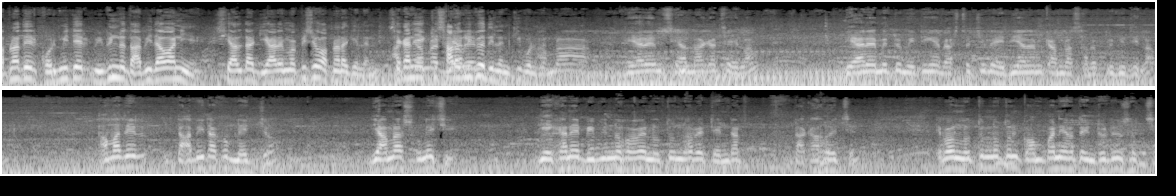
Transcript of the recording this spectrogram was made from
আপনাদের কর্মীদের বিভিন্ন দাবি দাওয়া নিয়ে শিয়ালদা ডিআরএম অফিসেও আপনারা গেলেন। সেখানে একটি স্মারকলিপিও দিলেন কি বলবেন? আমরা ডিআরএম শিয়ালদার কাছে এলাম। ডিআরএম একটু মিটিংয়ে ব্যস্ত ছিল এই ডিআরএমকে আমরা স্মারকলিপি দিলাম। আমাদের দাবিটা খুব ন্যায্য যে আমরা শুনেছি যে এখানে বিভিন্নভাবে নতুনভাবে টেন্ডার ডাকা হয়েছে এবং নতুন নতুন কোম্পানি হয়তো ইন্ট্রোডিউস হচ্ছে।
